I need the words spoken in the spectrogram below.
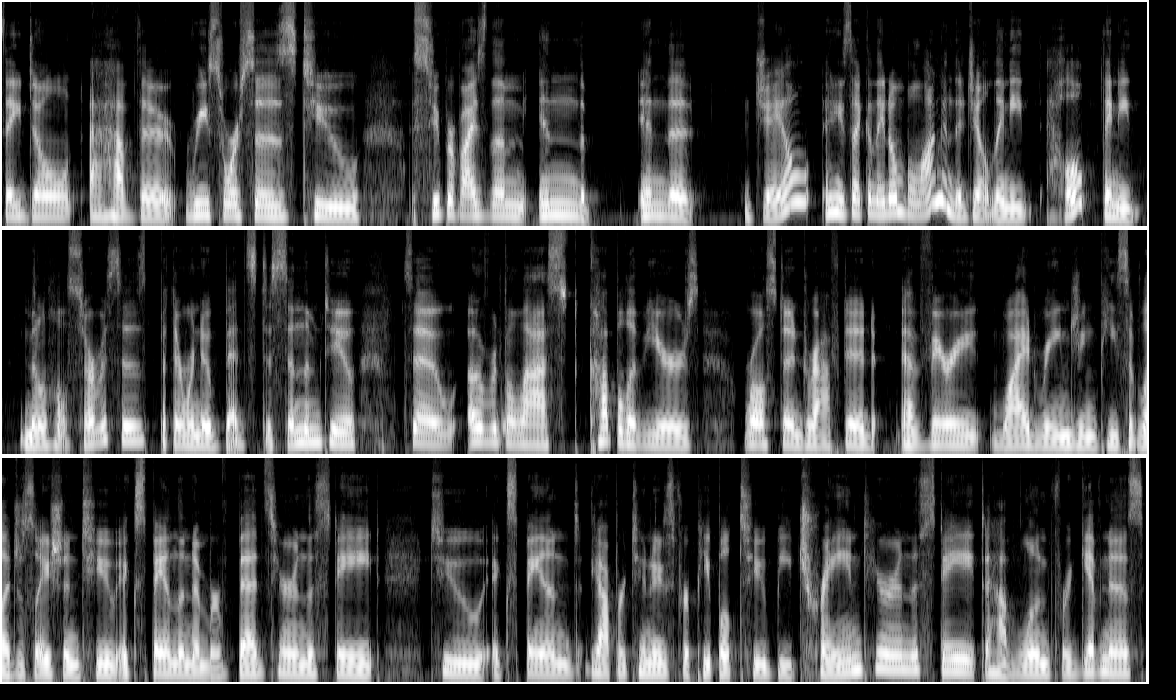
They don't uh, have the resources to supervise them in the in the jail and he's like and they don't belong in the jail. They need help. They need mental health services but there were no beds to send them to. So over the last couple of years Ralston drafted a very wide ranging piece of legislation to expand the number of beds here in the state, to expand the opportunities for people to be trained here in the state, to have loan forgiveness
